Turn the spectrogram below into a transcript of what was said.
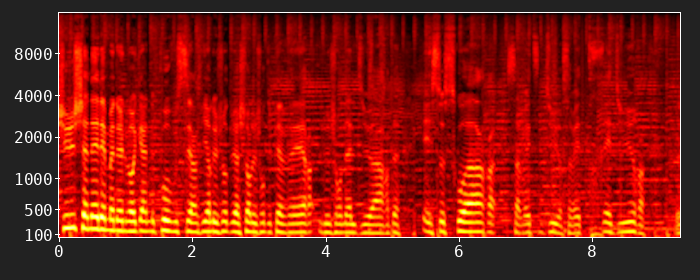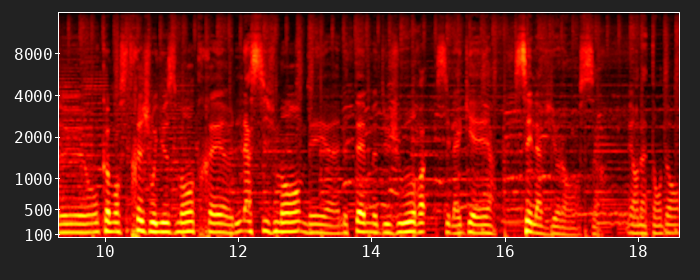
Jules Chanel et Manuel Morgan pour vous servir le jour du hachoir, le jour du pervers, le journal du hard. Et ce soir, ça va être dur, ça va être très dur. Euh, on commence très joyeusement, très euh, lascivement, mais euh, le thème du jour, c'est la guerre, c'est la violence. Et en attendant,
